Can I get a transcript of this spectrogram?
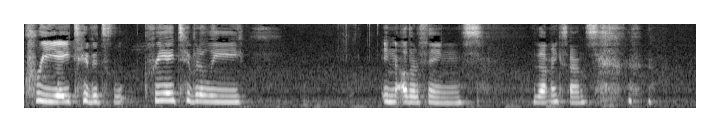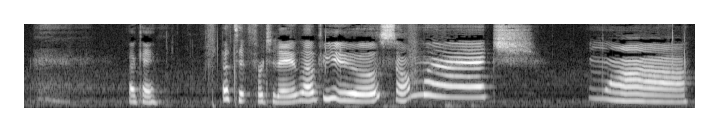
Creativity creatively in other things. Does that make sense? okay. That's it for today. Love you so much. Mwah.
